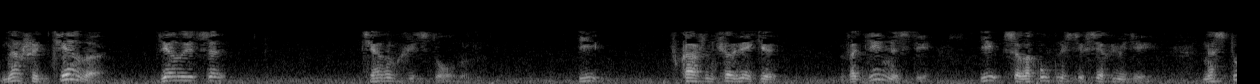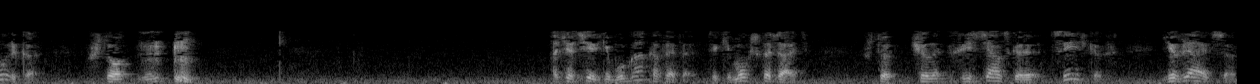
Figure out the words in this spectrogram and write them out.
Наше тело делается телом Христовым. И в каждом человеке в отдельности и в совокупности всех людей. Настолько, что отец Сергий Бугаков это таки мог сказать, что христианская церковь является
